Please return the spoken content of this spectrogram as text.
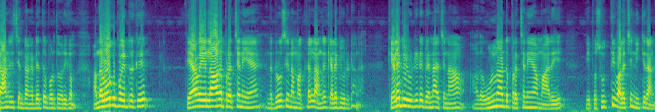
தாண்டிடுச்சுன்றாங்க. டெத்தை பொறுத்த வரைக்கும். அந்த அளவுக்கு போயிட்டுருக்கு. தேவையில்லாத பிரச்சனையை இந்த ட்ரூசின மக்கள் அங்கே கிளப்பி விட்டுட்டாங்க. கிளப்பி விட்டுட்டு இப்போ என்ன ஆச்சுன்னா அதை உள்நாட்டு பிரச்சனையாக மாறி இப்போ சுற்றி வளைச்சி நிற்கிறாங்க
